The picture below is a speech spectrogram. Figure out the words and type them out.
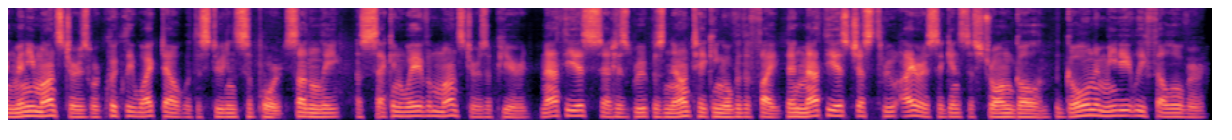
and many monsters were quickly wiped out with the students' support. Suddenly, a second wave of monsters appeared. Matthias said his group is now taking over the fight. Then Matthias just threw Iris against a strong golem. The golem immediately fell over,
